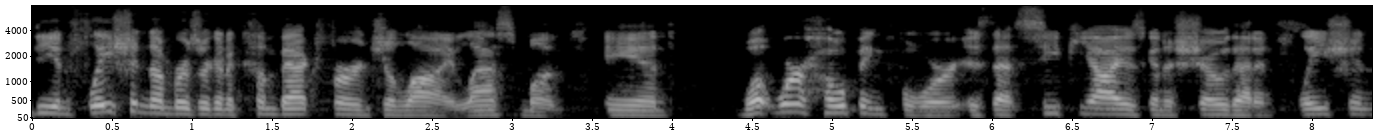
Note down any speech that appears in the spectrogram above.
the inflation numbers are going to come back for July last month, and what we're hoping for is that CPI is going to show that inflation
